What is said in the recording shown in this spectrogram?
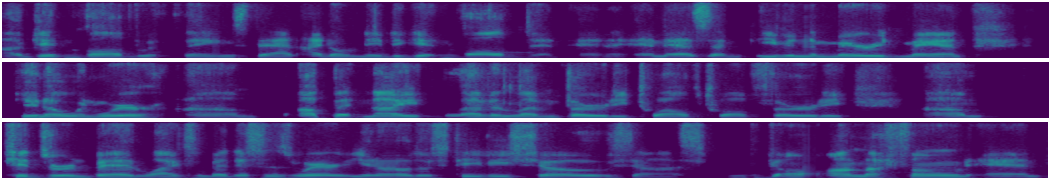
uh, get involved with things that I don't need to get involved in. And, and as an even a married man, you know, when we're um, up at night, 11, 11 30, 12, 12 30, um, kids are in bed, wife's in bed. This is where, you know, those TV shows uh, on my phone. And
